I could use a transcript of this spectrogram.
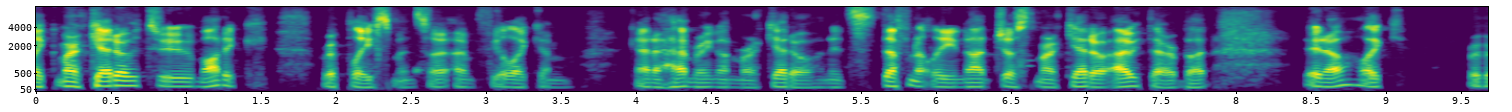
like Marketo to Mautic replacements. I, I feel like I'm kind of hammering on Marketo, and it's definitely not just Marketo out there, but you know, like re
